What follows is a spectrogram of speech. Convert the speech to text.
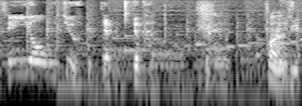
専用宇宙服みたいなの着てたよ。そうなんですよ。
